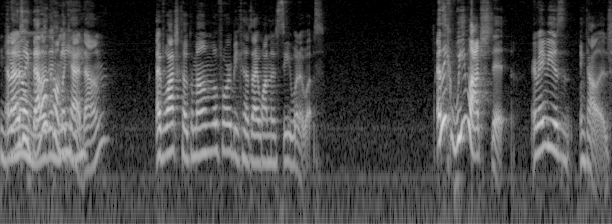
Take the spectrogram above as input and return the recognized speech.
You And I was like, that'll calm a me. cat down. I've watched Cocomelon before because I wanted to see what it was. I think we watched it, or maybe it was in college.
